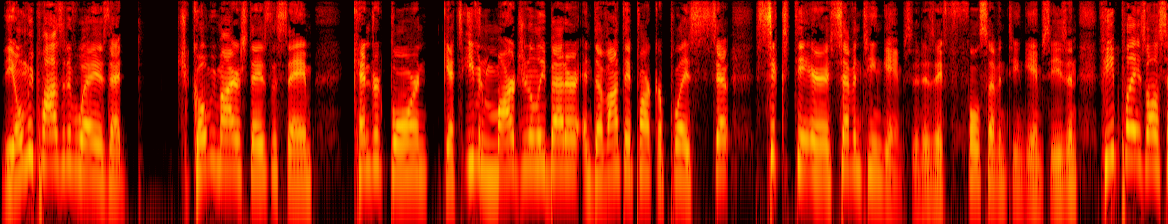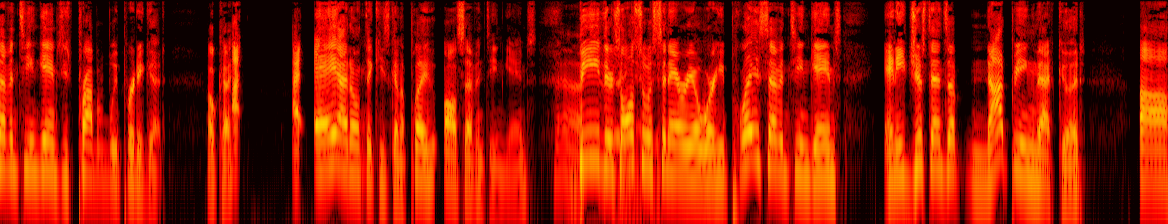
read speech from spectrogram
the only positive way is that Jakobi Meyers stays the same. Kendrick Bourne gets even marginally better, and DeVante Parker plays se- 16 or 17 games. It is a full 17 game season. If he plays all 17 games, he's probably pretty good. Okay. I, I, a, I don't think he's going to play all 17 games. B, there's also a scenario where he plays 17 games and he just ends up not being that good. Uh,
